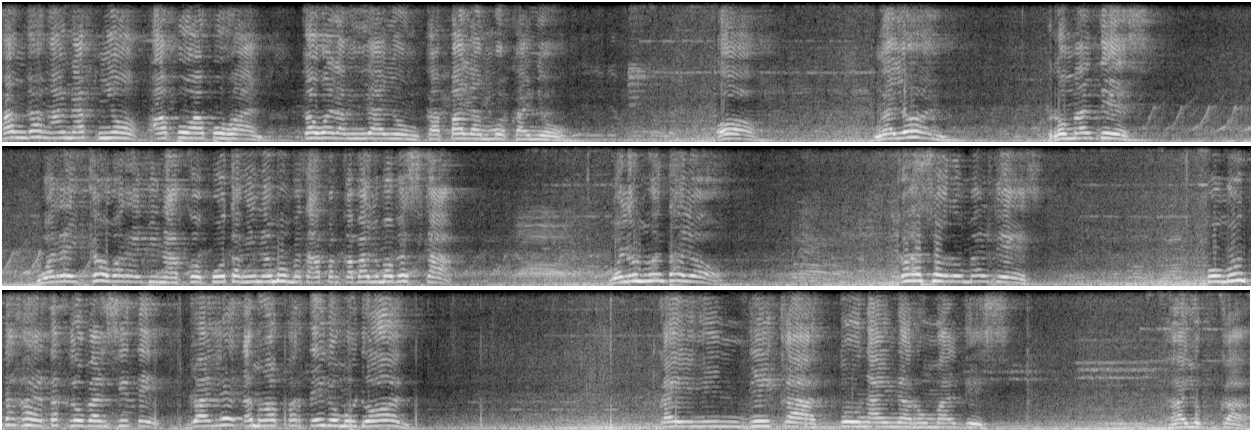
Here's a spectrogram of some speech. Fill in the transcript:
hanggang anak nyo, apu-apuhan, kawalang yan yung kapalang mukha nyo. Oh, ngayon, Romaldes, waray ka, waray din ako, putang ina mo, matapang ka ba, lumabas ka? Walo naman tayo. Kaso Romaldes, Pumunta ka sa Tacloban City. Galit ang mga partido mo doon. Kaya hindi ka tunay na Romaldis. Hayop ka.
